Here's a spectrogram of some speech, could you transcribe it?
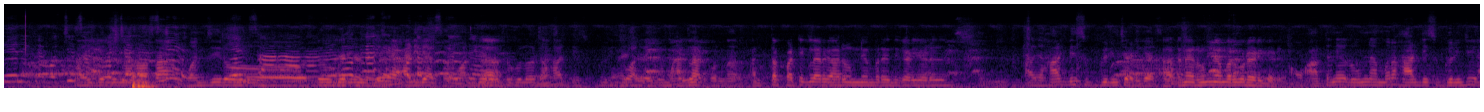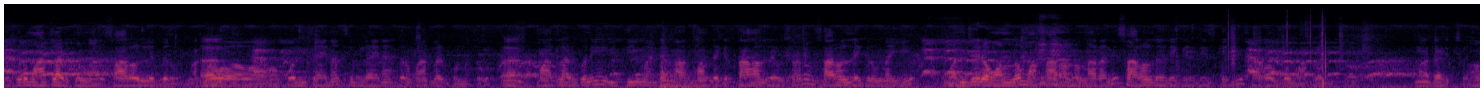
నేను ఇక్కడ వచ్చేసాను పరిగెత్తిన తర్వాత వచ్చేసి వన్ జీరో టూ గురించి అడిగారు సార్. One zero. టూలో హార్డ్ డిస్క్ గురించి వాళ్ళు ఏమి మాట్లాడుకున్నారు. అంత పర్టికులర్గా రూమ్ నెంబర్ ఎందుకు అడిగాడు? అది హార్డ్ డిస్క్ గురించి అడిగారు సార్. అతనే రూమ్ నెంబర్ కూడా అడిగాడు. అతనే రూమ్ నెంబర్ హార్డ్ డిస్క్ గురించి ఇద్దరు మాట్లాడుకున్నారు. సార్ వాళ్ళు ఇద్దరు అక్కడ పోలీస్ అయినా సివిల్ అయినా ఇద్దరు మాట్లాడుకున్నారు. మాట్లాడుకుని ఈ టీం అంటే మా మన దగ్గర తాళాలు లేవు సార్. సార్ వాళ్ళ దగ్గర ఉన్నాయి. వన్ జీరో వన్లో మా సార్ వాళ్ళు ఉన్నారని సార్ వాళ్ళ దగ్గర తీసుకెళ్ళి సార్ వాళ్ళతో మాట్లాడించారు మాట్లాడించాడు ఆ,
